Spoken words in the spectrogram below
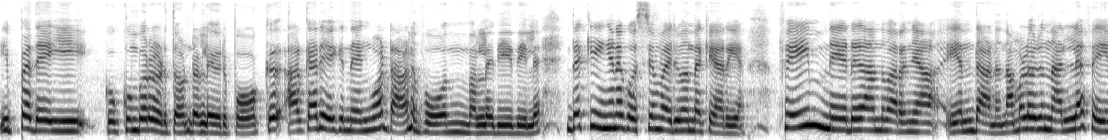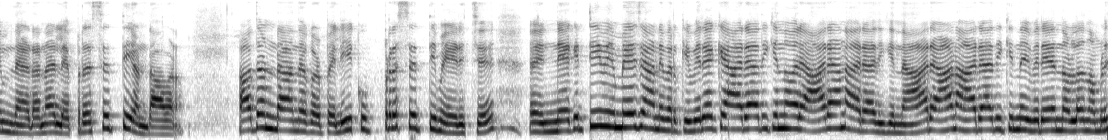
ഇപ്പം ദേ ഈ കുക്കുംബറും എടുത്തുകൊണ്ടുള്ള ഒരു പോക്ക്. ആൾക്കാർ ചോദിക്കുന്നത് എങ്ങോട്ടാണ് പോകുന്നത് എന്നുള്ള രീതിയിൽ ഇതൊക്കെ ഇങ്ങനെ ക്വസ്റ്റ്യൻ വരുമെന്നൊക്കെ അറിയാം. ഫെയിം നേടുക എന്ന് പറഞ്ഞാൽ എന്താണ്? നമ്മളൊരു നല്ല ഫെയിം നേടണം അല്ലേ? പ്രസിദ്ധി ഉണ്ടാവണം. അതുണ്ടാകുന്ന കുഴപ്പമില്ല. ഈ കുപ്രസിദ്ധി മേടിച്ച് നെഗറ്റീവ് ഇമേജാണ് ഇവർക്ക്. ഇവരെയൊക്കെ ആരാധിക്കുന്നവർ ആരാണ് ആരാധിക്കുന്നത്? ആരാണ് ആരാധിക്കുന്നത് ഇവരെ എന്നുള്ളത് നമ്മൾ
